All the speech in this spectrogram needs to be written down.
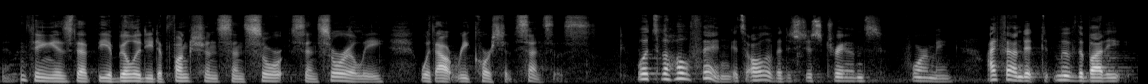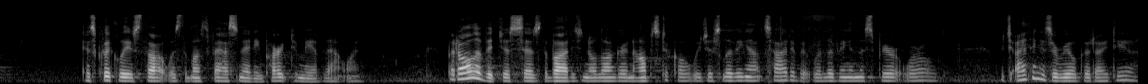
One thing is that the ability to function sensor- sensorially without recourse to the senses. Well, it's the whole thing. It's all of it. It's just transforming. I found it to move the body as quickly as thought was the most fascinating part to me of that one. But all of it just says the body's no longer an obstacle. We're just living outside of it. We're living in the spirit world, which I think is a real good idea.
